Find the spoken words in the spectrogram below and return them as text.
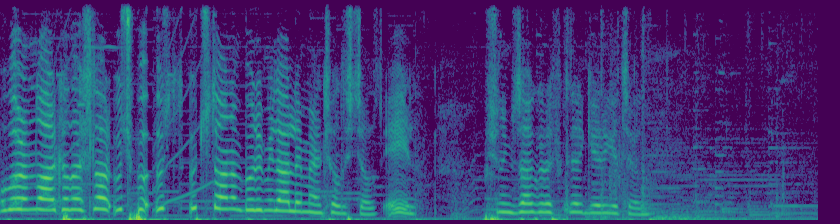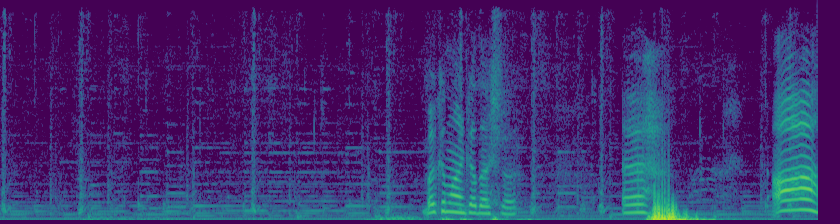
Bu bölümde arkadaşlar 3 3 3 tane bölüm ilerlemeye çalışacağız. Eğil. Şunu güzel grafikleri geri getirelim. Bakın arkadaşlar. Eh. Aa,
